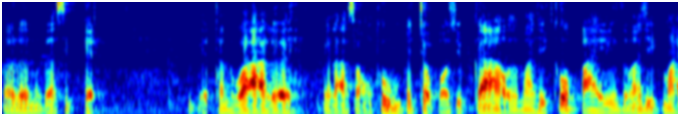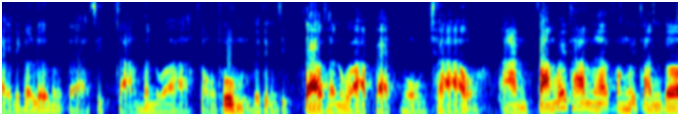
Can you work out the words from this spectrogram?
ก็เริ่มตั้งแต่ 11 11ธันวาเลย เวลา2ทุ่มไปจบเอา19สมาชิกทั่วไปหรือสมาชิกใหม่นี่ก็เริ่มตั้งแต่ 13ธันวา2ทุ่มไปถึง 19ธันวา8โมงเช้า อ่านฟังไม่ทันนะครับ ฟังไม่ทันก็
